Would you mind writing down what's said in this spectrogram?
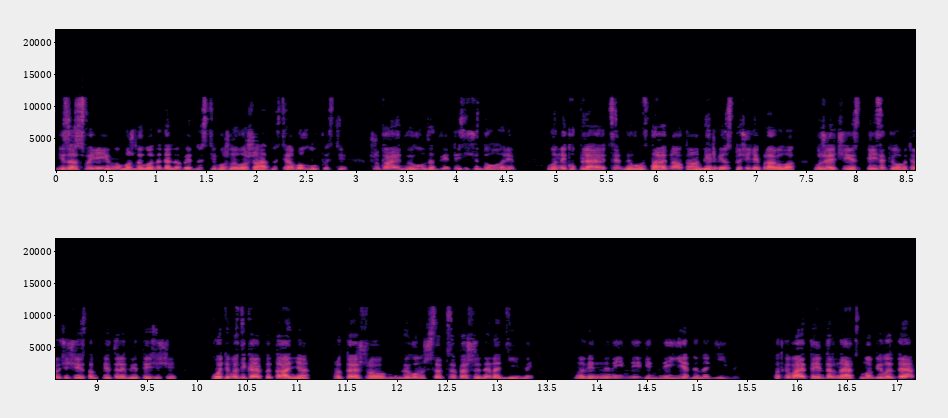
із-за своєї, ну, можливо, недальновидності, можливо, жадності або глупості шукають двигун за 2000 доларів, вони купляють цей двигун, ставлять на автомобіль, він стучить, як правило, уже через 50 кілометрів чи через там півтори-дві тисячі. Потім виникає питання про те, що двигун 651 ненадійний. Ну він не, він не є ненадійний. Відкриваєте інтернет, мобіл ІД,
